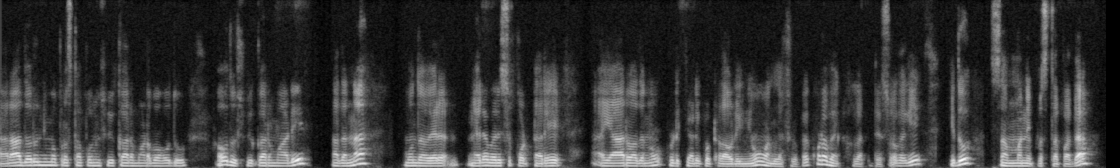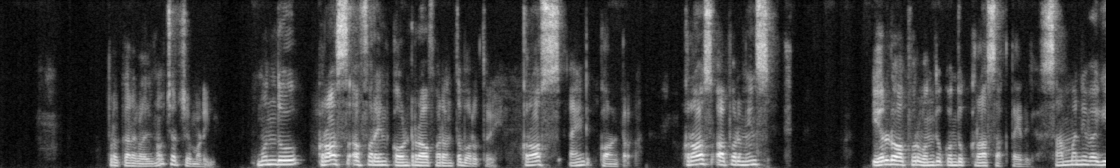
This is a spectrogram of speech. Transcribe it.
ಯಾರಾದರೂ ನಿಮ್ಮ ಪ್ರಸ್ತಾಪವನ್ನು ಸ್ವೀಕಾರ ಮಾಡಬಹುದು. ಹೌದು, ಸ್ವೀಕಾರ ಮಾಡಿ ಅದನ್ನ ಮುಂದೆ ನೆರವೇರಿಸಿಕೊಟ್ಟರೆ, ಯಾರು ಅದನ್ನು ಹುಡುಕಾಡಿ ಕೊಟ್ಟರೆ ಅವರಿಗೆ ನೀವು ಒಂದು ಲಕ್ಷ ರೂಪಾಯಿ ಕೊಡಬೇಕಾಗುತ್ತದೆ ಸೊ ಹಾಗಾಗಿ ಇದು ಸಾಮಾನ್ಯ ಪ್ರಸ್ತಾಪದ ಪ್ರಕಾರಗಳಲ್ಲಿ ನಾವು ಚರ್ಚೆ ಮಾಡಿದ್ವಿ. ಮುಂದು cross offer and counter offer ಅಂತ ಬರುತ್ತದೆ cross and counter cross offer means ಎರಡು ಆಫರ್ ಒಂದಕ್ಕೊಂದು ಕ್ರಾಸ್ ಆಗ್ತಾ ಇದೆ. ಸಾಮಾನ್ಯವಾಗಿ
